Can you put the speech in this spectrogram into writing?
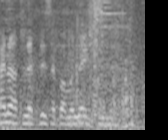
cannot let this abomination live.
